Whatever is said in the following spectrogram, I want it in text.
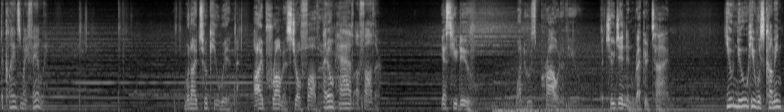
But the clan's of my family. When I took you in, I promised your father. I don't have a father. Yes, you do. One who's proud of you. A Chujin in record time. You knew he was coming?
